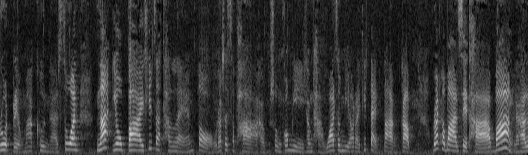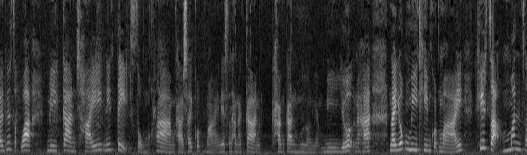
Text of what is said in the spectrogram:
รวดเร็วมากขึ้นนะส่วนนโยบายที่จะแถลงต่อรัฐสภาค่ะคุณผู้ชมก็มีคำถามว่าจะมีอะไรที่แตกต่างกับรัฐบาลเศรษฐาบ้างนะคะและเนื่องจากว่ามีการใช้นิติสงครามค่ะใช้กฎหมายในสถานการณ์ทางการเมืองเนี่ยมีเยอะนะคะนายกมีทีมกฎหมายที่จะมั่นใจ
